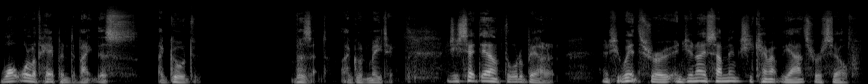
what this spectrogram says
what will have happened to make this a good visit, a good meeting? And she sat down and thought about it. And she went through, and you know something? She came up with the answer herself.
